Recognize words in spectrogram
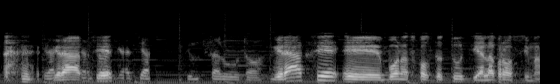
Grazie. grazie. grazie a tutti, un saluto. Grazie e buon ascolto a tutti, alla prossima.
